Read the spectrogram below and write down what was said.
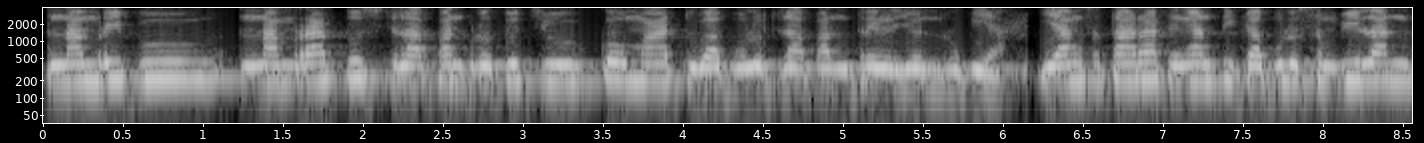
6.687,28 triliun rupiah yang setara dengan 39,69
